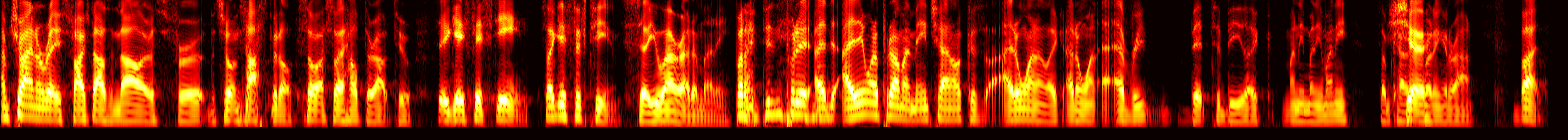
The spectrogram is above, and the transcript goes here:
"I'm trying to raise five thousand dollars for the children's hospital." So so I helped her out too. So you gave 15. So I gave fifteen. So you are out of money. But I didn't put it. I, I didn't want to put it on my main channel because I don't want to like. I don't want every bit to be like money, money, money. So I'm kind Sure. of spreading it around. But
